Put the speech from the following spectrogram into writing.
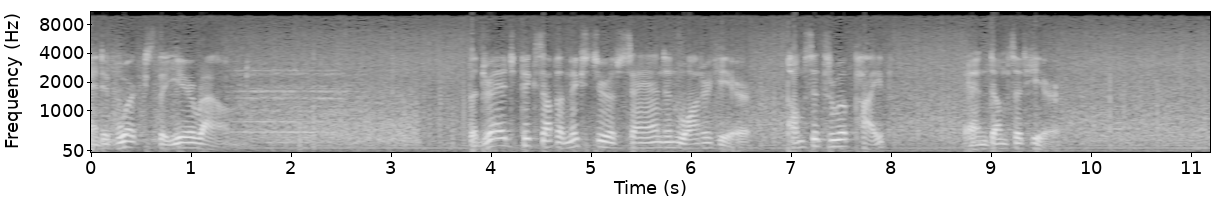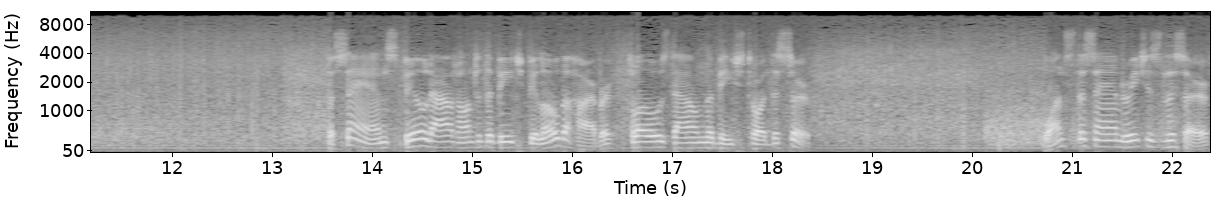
and it works the year round. The dredge picks up a mixture of sand and water here, pumps it through a pipe, and dumps it here. The sand spilled out onto the beach below the harbor flows down the beach toward the surf. Once the sand reaches the surf,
